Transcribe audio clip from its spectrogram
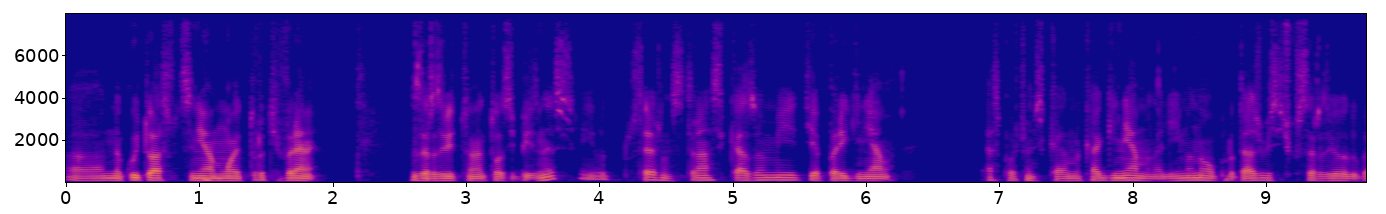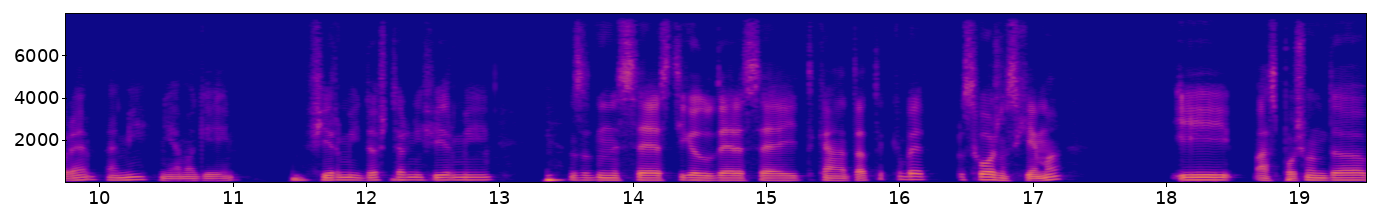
на които аз оценявам моят труд и време за развитието на този бизнес. И от срещната страна си казвам и тия пари ги няма. Аз почвам да си казвам, как ги няма, нали? Има много продажби, всичко се развива добре. Ами, няма ги фирми, дъщерни фирми, за да не се стига до ДРС и така нататък. Бе, сложна схема. И аз почвам да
